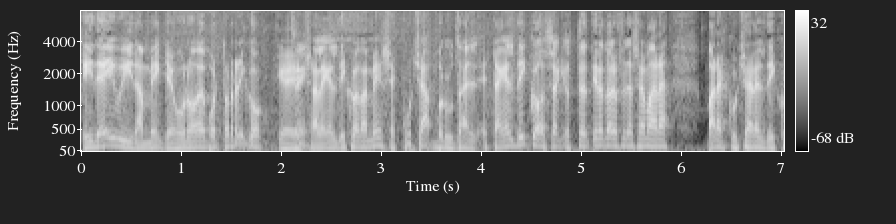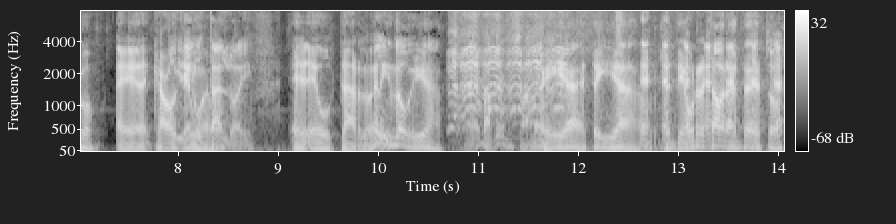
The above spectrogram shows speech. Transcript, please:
Y David también, que es uno de Puerto Rico, que Sí. sale en el disco también, se escucha brutal. Está en el disco, o sea que usted tiene todo el fin de semana para escuchar el disco eh, de Carol Y degustarlo ahí. Eh, degustarlo. Es lindo guía. Eh, papi. Eh, guía, este guía. Sentía un restaurante de esto.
